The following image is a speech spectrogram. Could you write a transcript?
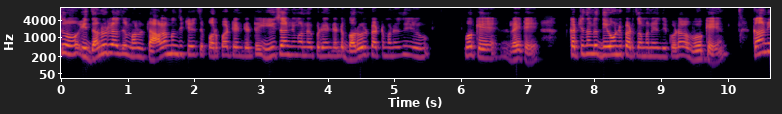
సో ఈ ధనుర్రాశి మనం చాలామంది చేసే పొరపాటు ఏంటంటే ఈశాన్యం అన్నప్పుడు ఏంటంటే బరువులు పెట్టమనేది ఓకే రైటే. ఖచ్చితంగా దేవుణ్ణి పెడతామనేది కూడా ఓకే. కానీ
